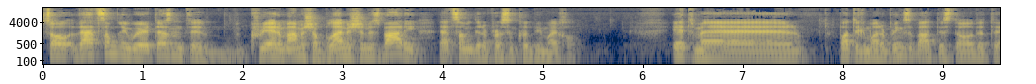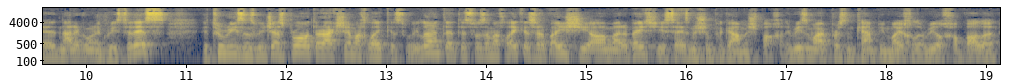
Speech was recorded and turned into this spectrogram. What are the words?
so that's something where it doesn't uh, create a mamish, a blemish in his body. That's something that a person could be meichel. Itmer. But the Gemara brings about this though that uh, not everyone agrees to this. The two reasons we just brought are actually a machlekes. We learned that this was a machlekes. Rabbi Ishi, says mishum pagam The reason why a person can't be meichel, a real chabala,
